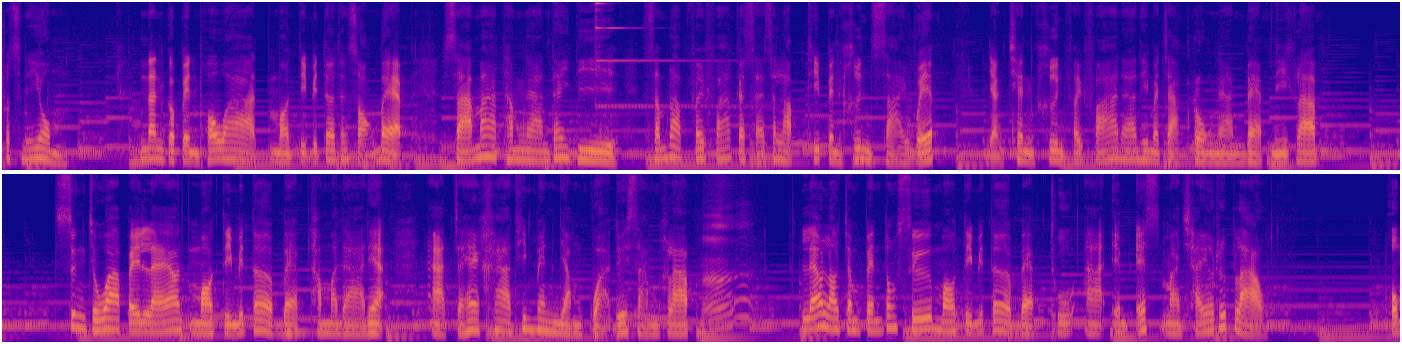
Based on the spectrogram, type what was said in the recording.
ทศนิยม นั่นก็เป็นเพราะว่ามัลติมิเตอร์ทั้ง 2 แบบ สามารถทำงานได้ดี สำหรับไฟฟ้ากระแสสลับที่เป็นคลื่นสายเวฟอย่างเช่นคลื่นไฟฟ้านะที่มาจากโรงงานแบบนี้ครับ ซึ่งจะว่าไปแล้วมัลติมิเตอร์แบบธรรมดาเนี่ยอาจจะให้ค่าที่แม่นยำกว่าด้วยซ้ำครับ แล้วเราจำเป็นต้องซื้อมัลติมิเตอร์แบบ 2RMS มาใช้หรือเปล่า ผม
